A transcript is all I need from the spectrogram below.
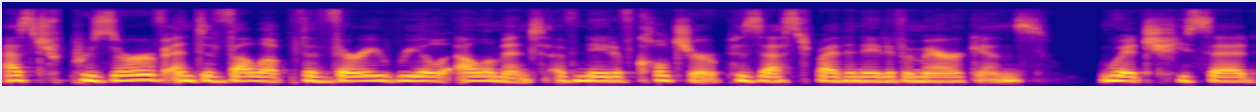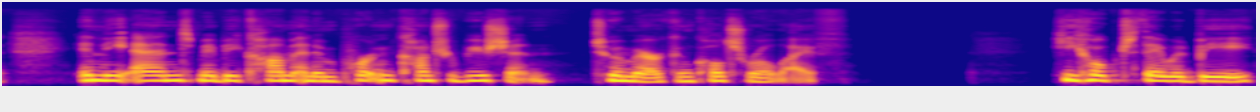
as to preserve and develop the very real element of Native culture possessed by the Native Americans, which, he said, in the end may become an important contribution to American cultural life. He hoped they would be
